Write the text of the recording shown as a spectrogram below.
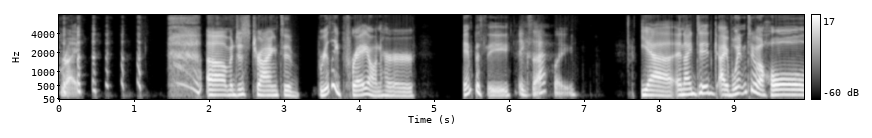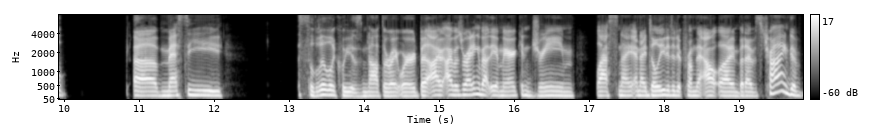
right? um, and just trying to really prey on her empathy. Exactly. Yeah, and I did. I went into a whole uh, messy soliloquy is not the right word, but I, I was writing about the American dream last night, and I deleted it from the outline. But I was trying to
